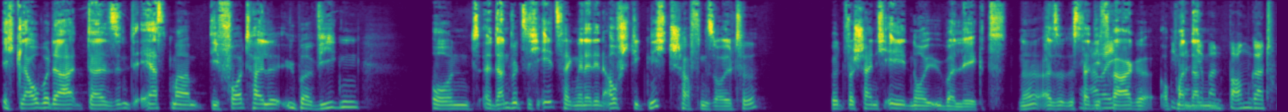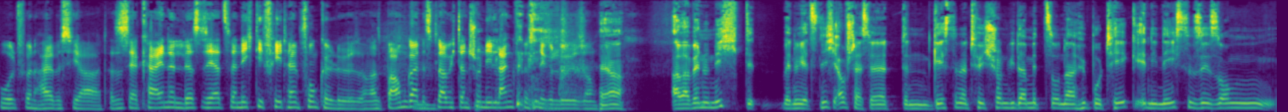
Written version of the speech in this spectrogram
ich glaube, da, da sind erstmal die Vorteile überwiegen. Und äh, dann wird sich eh zeigen, wenn er den Aufstieg nicht schaffen sollte, wird wahrscheinlich eh neu überlegt. Ne? Also ist ja, da die Frage, ob ich man dann jemand Baumgart holt für ein halbes Jahr. Das ist ja keine, das ist jetzt ja nicht die Friedhelm Funkel Lösung. Also Baumgart mhm. ist, glaube ich, dann schon die langfristige Lösung. Ja. Aber wenn du nicht, wenn du jetzt nicht aufsteigst, dann gehst du natürlich schon wieder mit so einer Hypothek in die nächste Saison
